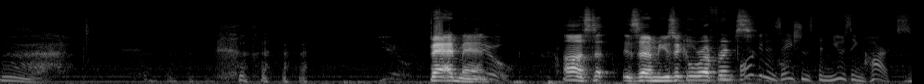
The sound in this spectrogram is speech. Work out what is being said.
Bad man. Ah, you. Oh, it's not, is that a musical reference? Organization's been using hearts.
